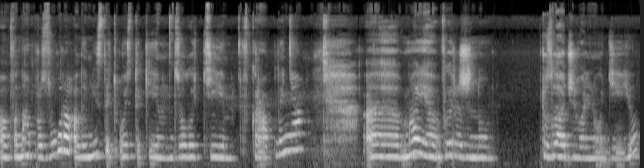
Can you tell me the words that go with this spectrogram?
Е, Вона прозора, але містить ось такі золоті вкраплення. Е, Має виражену розгладжувальну дію.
